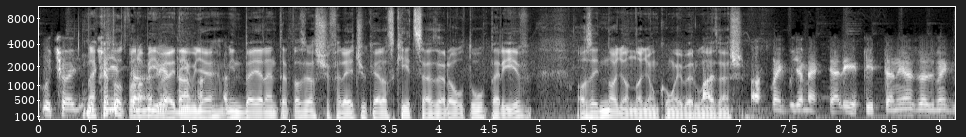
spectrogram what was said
úgyhogy, Meg hát úgyhogy ott van a BYD, ugye, mint bejelentett, azért azt se felejtsük el, az 200 ezer autó per év, az egy nagyon-nagyon komoly beruházás. Azt meg ugye meg kell építeni, ez az meg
